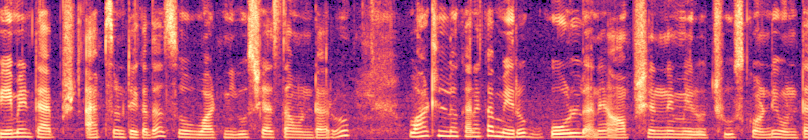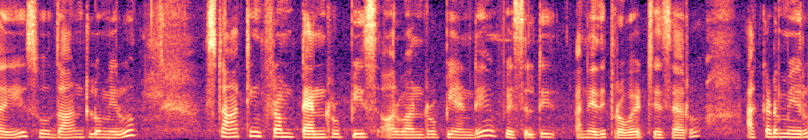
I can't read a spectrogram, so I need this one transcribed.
పేమెంట్ యాప్స్ యాప్స్ ఉంటాయి కదా సో వాటిని యూస్ చేస్తూ ఉంటారు. వాటిల్లో కనుక మీరు గోల్డ్ అనే ఆప్షన్ని మీరు చూసుకోండి ఉంటాయి. సో దాంట్లో మీరు starting from ten rupees or one rupee అండి ఫెసిలిటీ అనేది ప్రొవైడ్ చేశారు. అక్కడ మీరు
